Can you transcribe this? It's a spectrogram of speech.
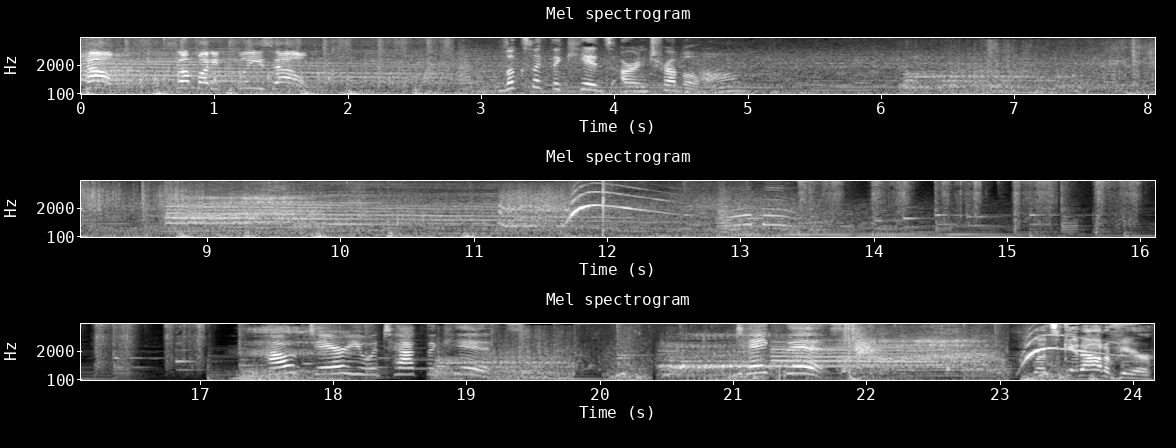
Help! Somebody please help! Looks like the kids are in trouble. Attack the kids? Take this. Let's get out of here.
